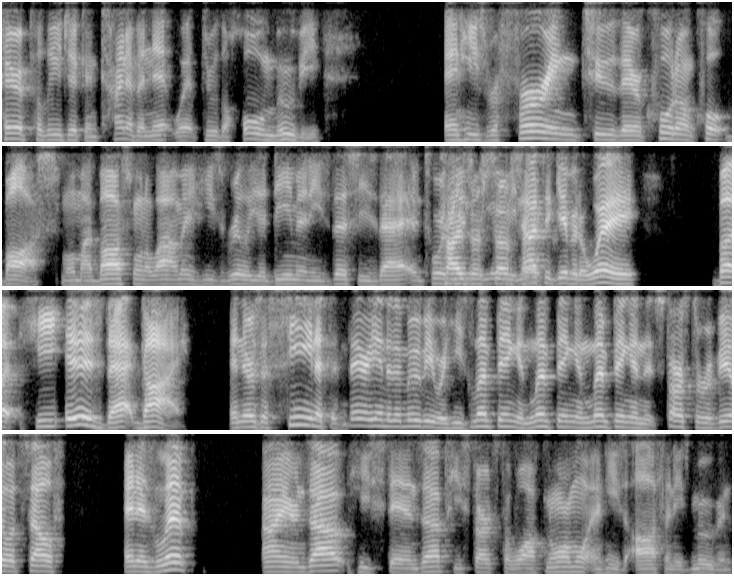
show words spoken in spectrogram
paraplegic and kind of a nitwit through the whole movie. And he's referring to their quote unquote boss. Well, my boss won't allow me. He's really a demon. He's this. He's that. And towards Keyser the end of the movie, not to give it away, but he is that guy and there's a scene at the very end of the movie where he's limping and limping and limping, and it starts to reveal itself. And his limp irons out. He stands up. He starts to walk normal, and he's off and he's moving.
